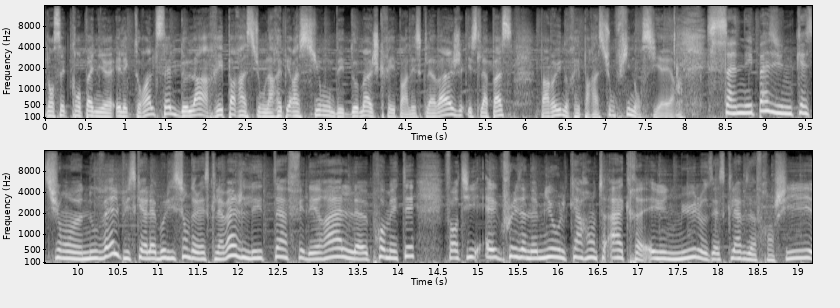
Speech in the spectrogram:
dans cette campagne électorale, celle de la réparation, la réparation des dommages créés par l'esclavage, et cela passe par une réparation financière. Ça n'est pas une question nouvelle, puisqu'à l'abolition de l'esclavage, l'État fédéral promettait 40 acres and a mule, 40 acres et une mule aux esclaves affranchis,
